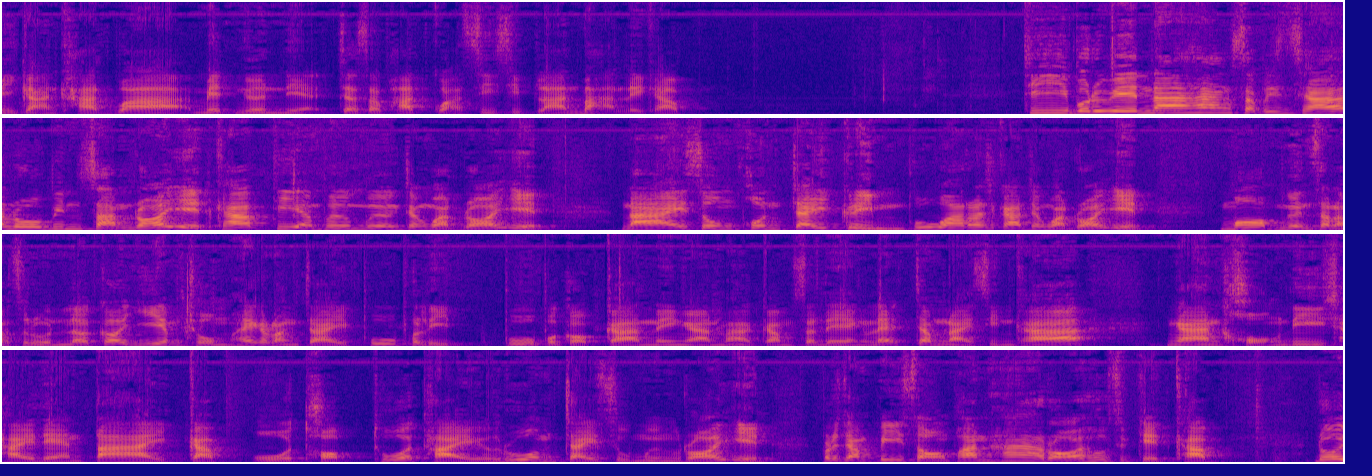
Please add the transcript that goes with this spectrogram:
มีการคาดว่าเม็ดเงินเนี่ยจะสะพัดกว่า 40 ล้านบาทเลยครับ ที่บริเวณหน้าห้างสรรพสินค้าโรบินสันร้อยเอ็ดครับที่อำเภอเมืองจังหวัดร้อยเอ็ดนายทรงพลใจกลิ่ม ผู้ว่าราชการจังหวัดร้อยเอ็ดมอบเงินสนับสนุน แล้วก็เยี่ยมชมให้กำลังใจผู้ผลิตผู้ประกอบการในงานมหกรรมแสดงและจำหน่ายสินค้า งานของดีชายแดนใต้กับโอท็อปทั่วไทย ร่วมใจสู่เมืองร้อยเอ็ดประจำปี 2567 ครับ โดย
